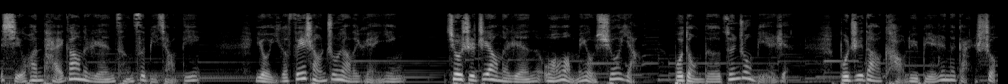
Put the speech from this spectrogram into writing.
喜欢抬杠的人层次比较低，有一个非常重要的原因，就是这样的人往往没有修养，不懂得尊重别人，不知道考虑别人的感受。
